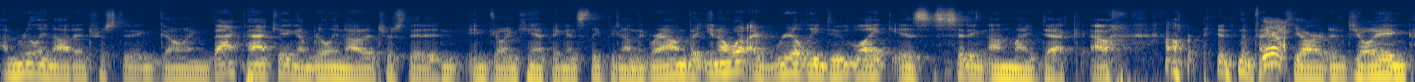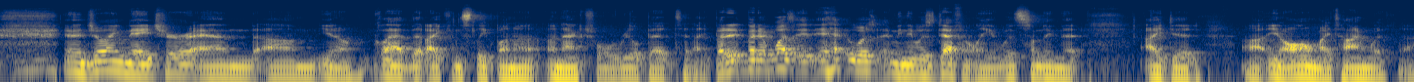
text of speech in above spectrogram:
I'm really not interested in going backpacking. I'm really not interested in, in going camping and sleeping on the ground. But you know what? I really do like is sitting on my deck out, out in the Yeah. backyard, enjoying enjoying nature, and um, you know, glad that I can sleep on a, an actual real bed tonight. But it but it was it, it was I mean it was definitely it was something that I did uh, you know all my time with. Uh,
